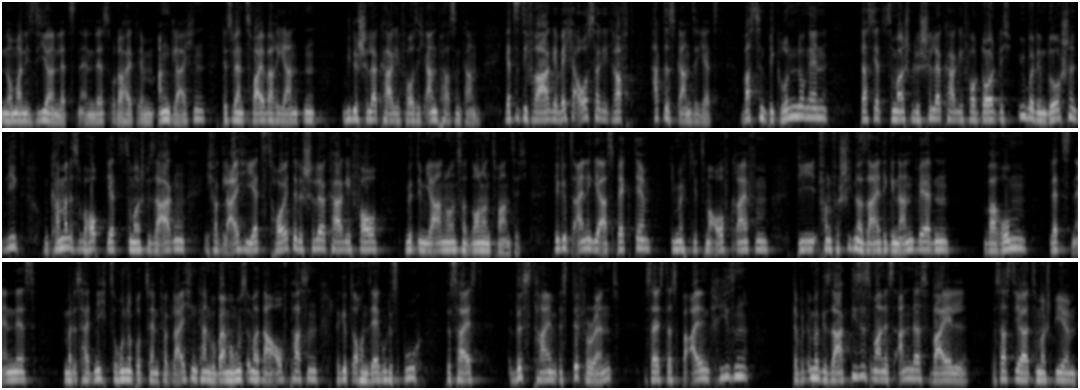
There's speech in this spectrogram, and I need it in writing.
normalisieren letzten Endes oder halt im Angleichen. Das wären zwei Varianten, wie das Schiller KGV sich anpassen kann. Jetzt ist die Frage, welche Aussagekraft hat das Ganze jetzt? Was sind Begründungen, dass jetzt zum Beispiel das Schiller KGV deutlich über dem Durchschnitt liegt? Und kann man das überhaupt jetzt zum Beispiel sagen, ich vergleiche jetzt heute das Schiller KGV mit dem Jahr 1929? Hier gibt es einige Aspekte, die möchte ich jetzt mal aufgreifen, die von verschiedener Seite genannt werden, warum letzten Endes man das halt nicht zu 100% vergleichen kann, wobei man muss immer da aufpassen. Da gibt es auch ein sehr gutes Buch, das heißt This Time is Different. Das heißt, dass bei allen Krisen da wird immer gesagt, dieses Mal ist anders, weil, das hast du ja zum Beispiel,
